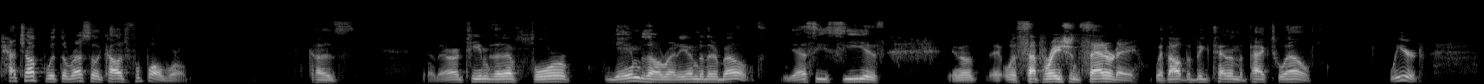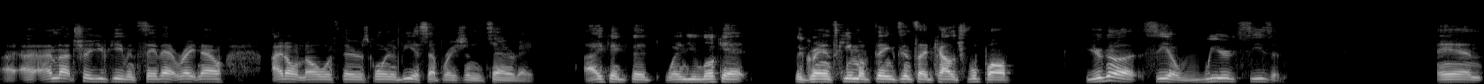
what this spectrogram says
catch up with the rest of the college football world because you know, there are teams that have four games already under their belts. The SEC is, you know, it was separation Saturday without the Big Ten and the Pac 12. Weird. I, am not sure you can even say that right now. I don't know if there's going to be a separation Saturday. I think that when you look at the grand scheme of things inside college football, you're going to see a weird season. And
